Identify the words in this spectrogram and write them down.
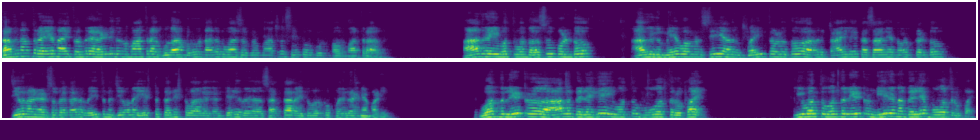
ತದನಂತರ ಏನಾಯ್ತು ಅಂದ್ರೆ ಹಳ್ಳಿಗರು ಮಾತ್ರ ಗುಲಾಮರು ನಗರ ವಾಸಿಗಳು ಮಾತ್ರ ಸೀಟು ಗುಡ್ನವ್ರು ಮಾತ್ರ ಆದ್ರು. ಆದ್ರೆ ಇವತ್ತು ಒಂದು ಹಸು ಕೊಂಡು ಅದ್ರಿಗೆ ಮೇವು ಉಳಿಸಿ ಅದ್ರ ಬೈ ತೊಳೆದು ಅದ್ರ ಕಾಯಿಲೆ, ಕಸಾಲೆ ನೋಡ್ಕೊಂಡು ಜೀವನ ನಡೆಸಬೇಕಾದ್ರೆ ರೈತನ ಜೀವನ ಎಷ್ಟು ಕನಿಷ್ಠವಾಗಿದೆ ಅಂತೇಳಿ ಸರ್ಕಾರ ಇದುವರೆಗೂ ಪರಿಗಣನೆ ಮಾಡಿ ಒಂದು ಲೀಟರ್ ಹಾಲು ಬೆಲೆಗೆ ಇವತ್ತು ಮೂವತ್ತು ರೂಪಾಯಿ. ಇವತ್ತು ಒಂದು ಲೀಟರ್ ನೀರಿನ ಬೆಲೆ ಮೂವತ್ತು ರೂಪಾಯಿ.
